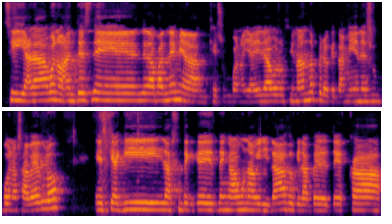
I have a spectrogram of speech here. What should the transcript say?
Sí, ahora, bueno, antes de, la pandemia, que bueno, ya irá evolucionando, pero que también es bueno saberlo, es que aquí la gente que tenga alguna habilidad o que le apetezca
